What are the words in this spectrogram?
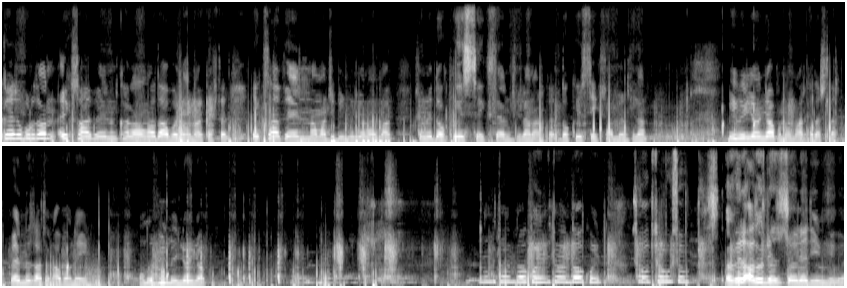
Arkadaşlar buradan XRP'nin kanalına da abone olun arkadaşlar. XRP'nin amacı 1 milyon olmak. Şimdi 980 falan arkadaşlar. 980 bin falan. 1 milyon yapın onu arkadaşlar. Ben de zaten aboneyim. Onu 1 milyon yapın. Bir tane daha koyun, bir tane daha koyun. Çabuk çabuk çabuk. Arkadaşlar az önce söylediğim gibi.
